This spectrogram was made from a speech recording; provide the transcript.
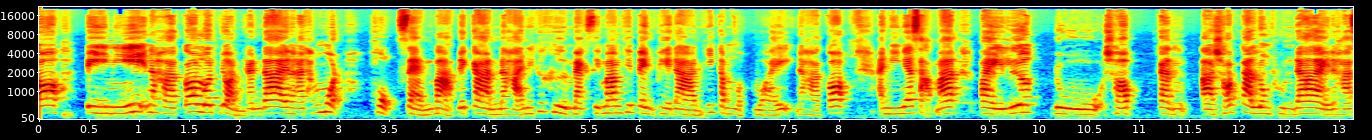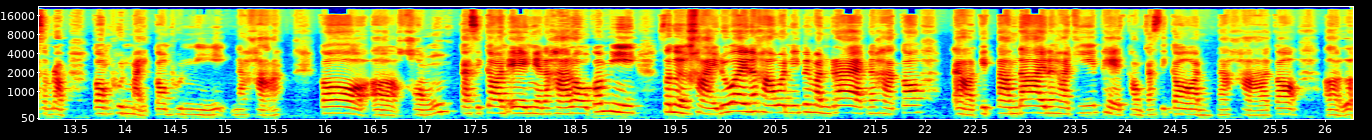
ก็ปีนี้นะคะก็ลดหย่อนกันได้นะคะ ทั้งหมด 6 0 0 0 0บาทด้วยกันนะคะอันนี้ก็คือแม็กซิมัมที่เป็นเพดานที่กำหนดไว้นะคะ ก็อันนี้เนี่ยสามารถไปเลือกดูช็อป กันอ่าช็อปการลงทุนได้นะคะสำหรับกองทุนใหม่กองทุนนี้นะคะ ก็อของกสิกรเองเนี่ยนะคะ เราก็มีเสนอขายด้วยนะคะ วันนี้เป็นวันแรกนะคะ ก็ติดตามได้นะคะที่เพจของกสิกรนะคะ ก็เรา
